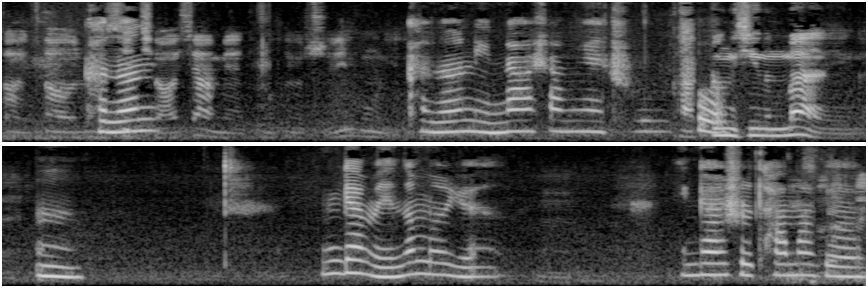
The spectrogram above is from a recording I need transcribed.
到到可能桥下面怎么会有十一公里？可能你那上面出它错。更新的慢，应该。嗯。应该没那么远。应该是它那个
